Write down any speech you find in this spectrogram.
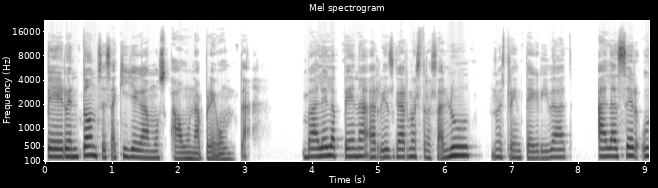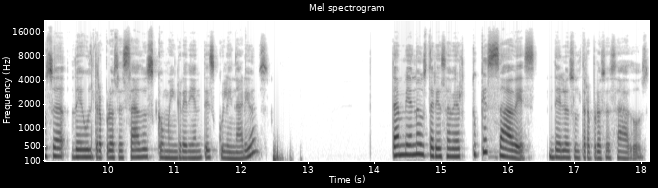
Pero entonces aquí llegamos a una pregunta. ¿Vale la pena arriesgar nuestra salud, nuestra integridad al hacer uso de ultraprocesados como ingredientes culinarios? También me gustaría saber, ¿tú qué sabes de los ultraprocesados?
